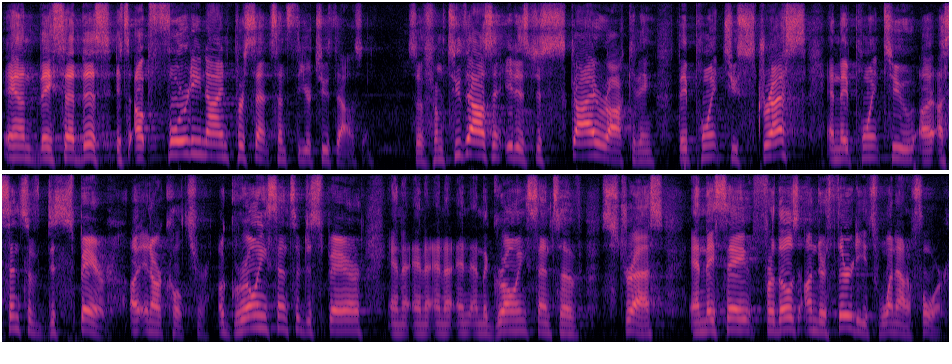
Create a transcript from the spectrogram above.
And they said this it's up 49% since the year 2000. So from 2000, it is just skyrocketing. They point to stress and they point to a, a sense of despair uh, in our culture, a growing sense of despair and, and, and, and, and the growing sense of stress. And they say for those under 30, it's one out of four.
